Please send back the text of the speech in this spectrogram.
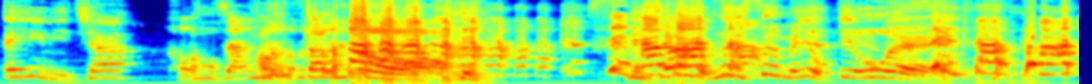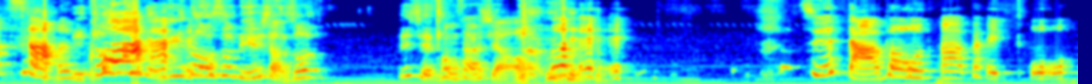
哎、你家好脏哦，哦好脏哦！扇你家有垃掌，圾没有丢哎、扇他巴掌，你到这个遇到的时候，你就想说，你姐冲他小，对，直接打爆他，拜托。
